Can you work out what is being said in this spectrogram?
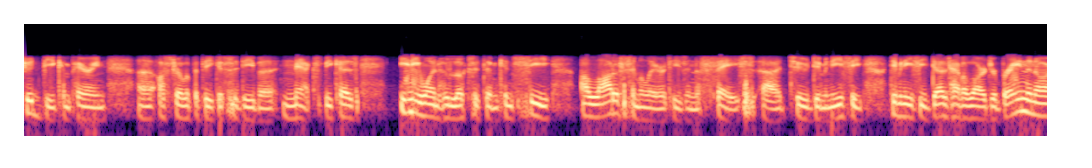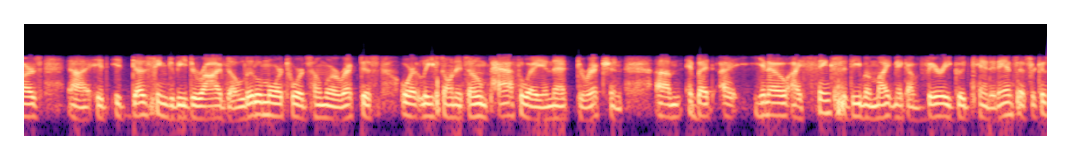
should be comparing uh, Australopithecus sediba next, because anyone who looks at them can see a lot of similarities in the face uh, to Dmanisi. Dmanisi does have a larger brain than ours. Uh, it, it does seem to be derived a little more towards Homo erectus, or at least on its own pathway in that direction. Um, but uh, you know, I think Sediba might make a very good candidate ancestor because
